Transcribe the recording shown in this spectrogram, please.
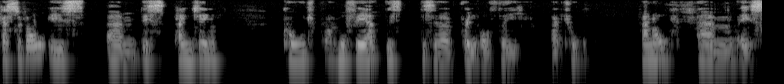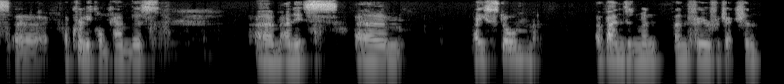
festival is um, this painting called Primal Fear. This, this is a print of the actual panel. Um, it's uh, acrylic on canvas um, and it's um, based on abandonment and fear of rejection.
